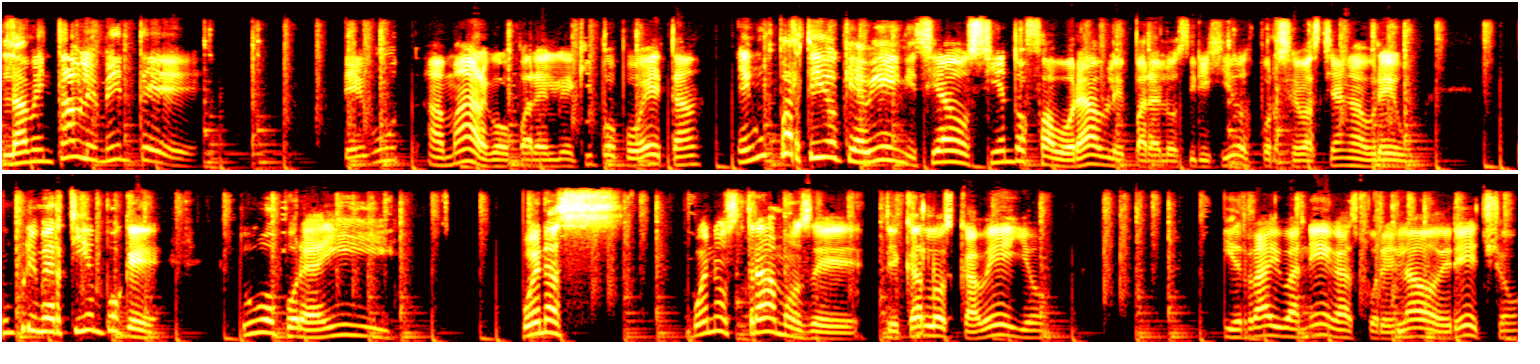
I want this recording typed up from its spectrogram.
Lamentablemente, debut amargo para el equipo poeta en un partido que había iniciado siendo favorable para los dirigidos por Sebastián Abreu. Un primer tiempo que tuvo por ahí buenas, buenos tramos de, de Carlos Cabello y Ray Vanegas por el lado derecho,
